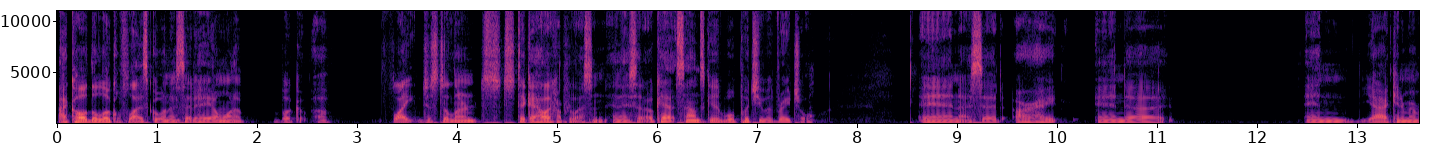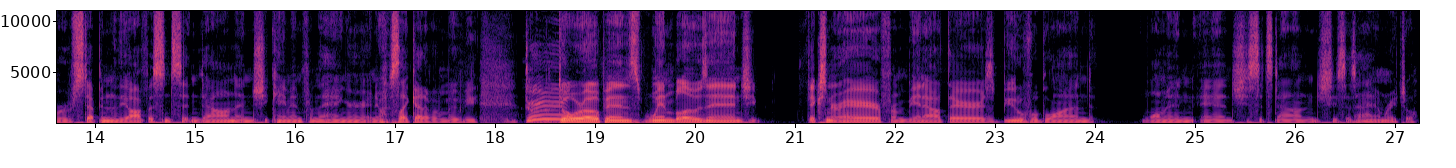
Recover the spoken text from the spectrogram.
I called the local flight school and I said, hey, I want to book a flight just to learn to take a helicopter lesson. And they said, okay, that sounds good. We'll put you with Rachel. And I said, all right. And uh, and yeah, I can remember stepping into the office and sitting down, and she came in from the hangar, and it was like out of a movie. The door opens, wind blows in. She fixing her hair from being out there. Is beautiful blonde woman, and she sits down. And she says, "Hi, I'm Rachel."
